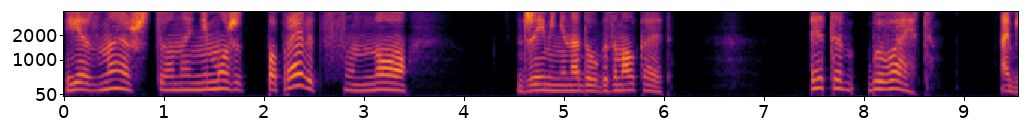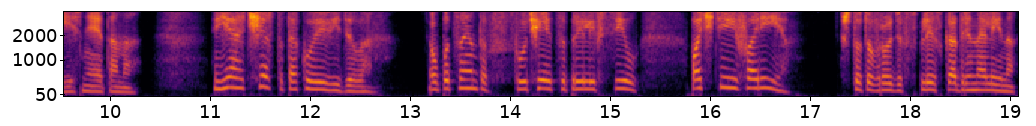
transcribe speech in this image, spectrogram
Я знаю, что она не может поправиться, но...» Джейми ненадолго замолкает. «Это бывает», — объясняет она. «Я часто такое видела. У пациентов случается прилив сил, Почти эйфория. Что-то вроде всплеска адреналина.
